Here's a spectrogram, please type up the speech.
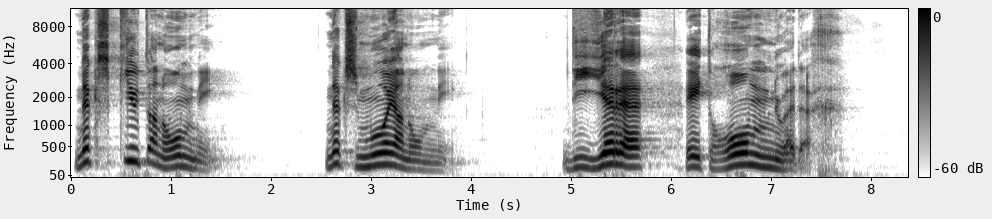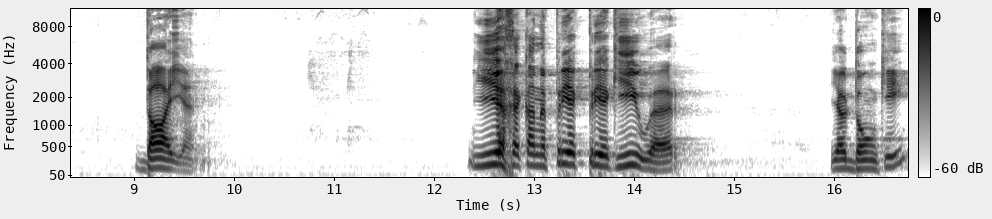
niks cute aan hom nie niks mooi aan hom nie Die Here het hom nodig. Daai een. Jeeg, ek kan 'n preek preek hier hoor. Jou donkie.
